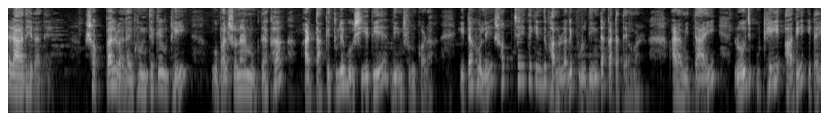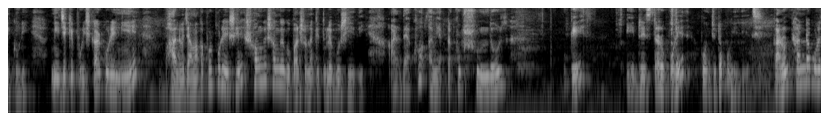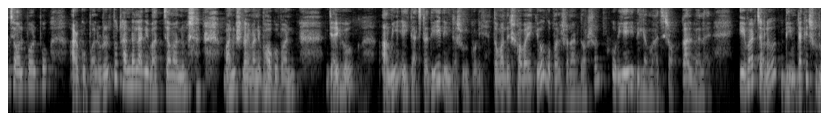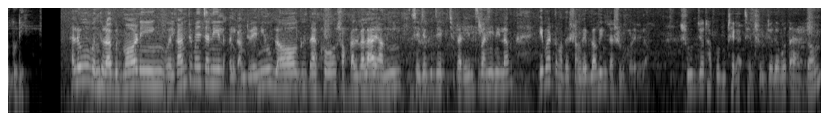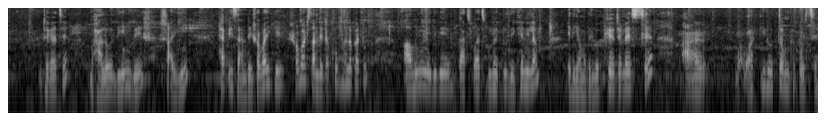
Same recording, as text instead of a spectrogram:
রাধে রাধে। সকালবেলায় ঘুম থেকে উঠেই গোপাল সোনার মুখ দেখা আর তাকে তুলে বসিয়ে দিয়ে দিন শুরু করা। এটা হলে সবচাইতে কিন্তু ভালো লাগে পুরো দিনটা কাটাতে আমার। আর আমি তাই রোজ উঠেই আগে এটাই করি। নিজেকে পরিষ্কার করে নিয়ে ভালো জামা কাপড় পরে এসে সঙ্গে সঙ্গে গোপাল সোনাকে তুলে বসিয়ে দিই। আর দেখো, আমি একটা খুব সুন্দর ওকে এই ড্রেসটার ওপরে পঞ্চুটা পরিয়ে দিয়েছি। কারণ ঠান্ডা পড়েছে অল্প অল্প, আর গোপালেরও তো ঠান্ডা লাগে, বাচ্চা মানুষ। মানুষ নয় মানে ভগবান। যাই হোক, আমি এই কাজটা দিয়েই দিনটা শুরু করি। তোমাদের সবাইকেও গোপাল সোনার দর্শন করিয়েই দিলাম আজ সকালবেলায়। এবার চলো দিনটাকে শুরু করি। হ্যালো বন্ধুরা, good morning, welcome to my channel, welcome to a new blog. দেখো, সকালবেলায় আমি সেজে গুজে কিছুটা রিলস বানিয়ে নিলাম। এবার তোমাদের সঙ্গে ব্লগিংটা শুরু করে দিলাম। সূর্য ঠাকুর উঠে গেছেন, সূর্য দেবতা একদম উঠে গেছে। ভালো দিন, বেশ শাইনি হ্যাপি সানডে সবাইকে। সবার সানডেটা খুব ভালো কাটুক। আমি এদিকে গাছ পাছগুলো একটু দেখে নিলাম। এদিকে আমাদের লক্ষ্যে চলে এসছে। আর বাবা, কী রোদটা মুখে পড়ছে।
